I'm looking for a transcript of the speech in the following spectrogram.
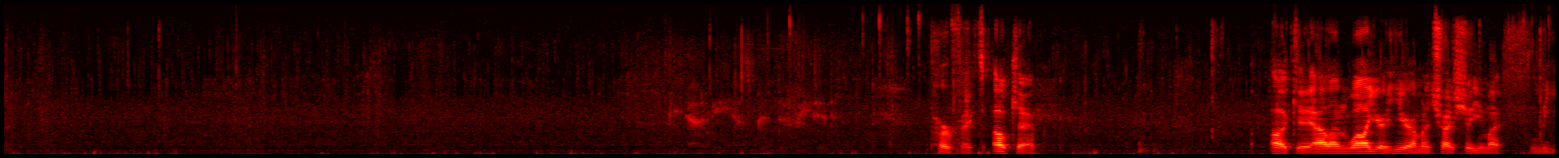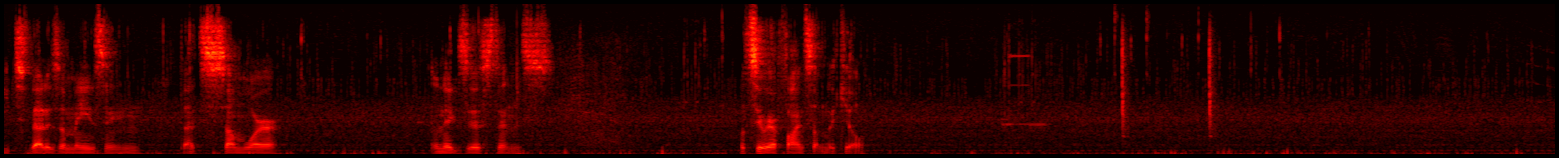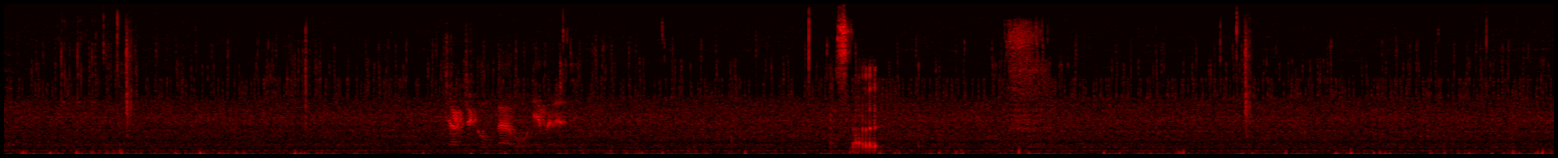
Perfect. Okay. Okay, Alan, while you're here, I'm going to try to show you my fleet. That is amazing. That's somewhere in existence. Let's see where I find something to kill. That's not it.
